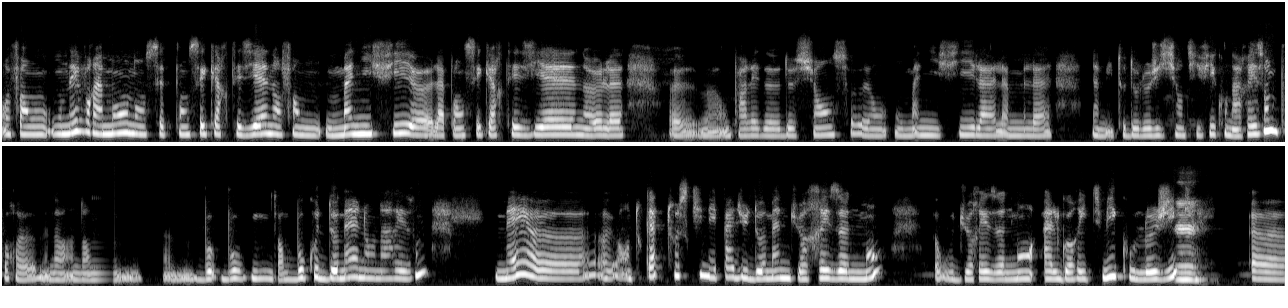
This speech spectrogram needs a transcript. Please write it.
Enfin, on, est vraiment dans cette pensée cartésienne. Enfin, on, magnifie la pensée cartésienne. On parlait de, science. On, magnifie la, méthodologie scientifique. On a raison pour dans, dans, beaucoup de domaines. On a raison. Mais en tout cas, tout ce qui n'est pas du domaine du raisonnement ou du raisonnement algorithmique ou logique. Mmh. Euh,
